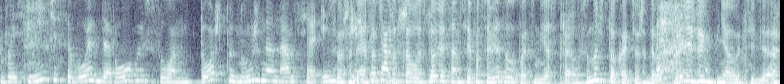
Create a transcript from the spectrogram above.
Восьмичасовой здоровый сон. То, что нужно нам все. Или- Слушай, ну или я, хотя собственно, рассказал шести. историю, сам себе посоветовал, поэтому я справился. Ну что, Катюш, давай, про режим дня у тебя.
